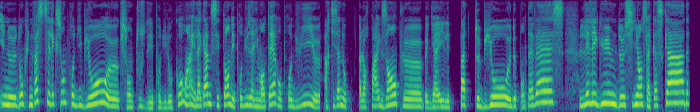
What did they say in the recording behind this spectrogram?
une donc une vaste sélection de produits bio euh, qui sont tous des produits locaux. Hein, et la gamme s'étend des produits alimentaires aux produits euh, artisanaux. Alors par exemple, euh, ben, il y a les pâtes bio de Pont-Évès, les légumes de Science la Cascade,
